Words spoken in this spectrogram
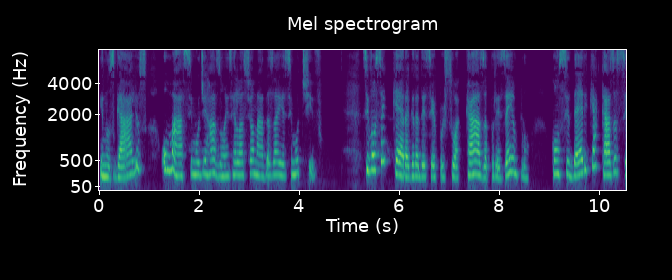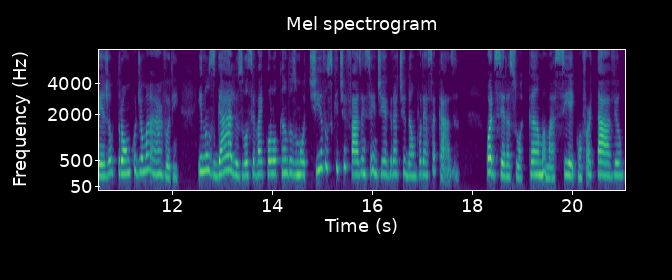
e nos galhos, o máximo de razões relacionadas a esse motivo. Se você quer agradecer por sua casa, por exemplo, considere que a casa seja o tronco de uma árvore e nos galhos você vai colocando os motivos que te fazem sentir gratidão por essa casa. Pode ser a sua cama macia e confortável,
